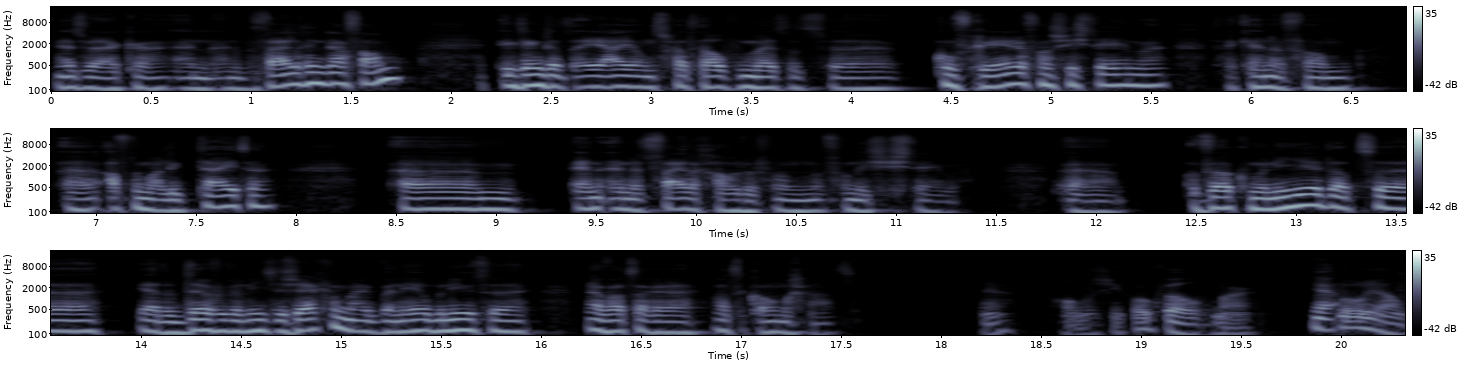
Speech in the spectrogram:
netwerken en, en de beveiliging daarvan. Ik denk dat AI ons gaat helpen met het configureren van systemen, het herkennen van abnormaliteiten um, en, en het veilig houden van, van die systemen. op welke manier, dat, ja, dat durf ik nog niet te zeggen, maar ik ben heel benieuwd naar wat er, wat er komen gaat. Ja, anders zie ik ook wel, maar ja. Florian.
